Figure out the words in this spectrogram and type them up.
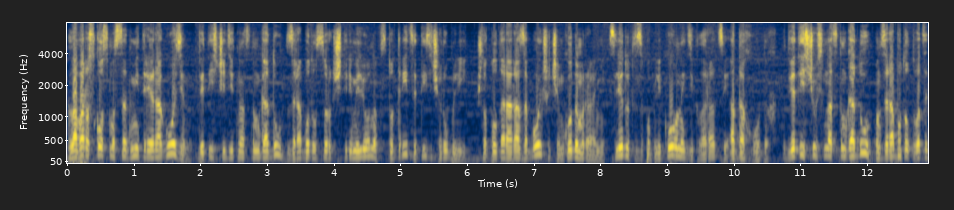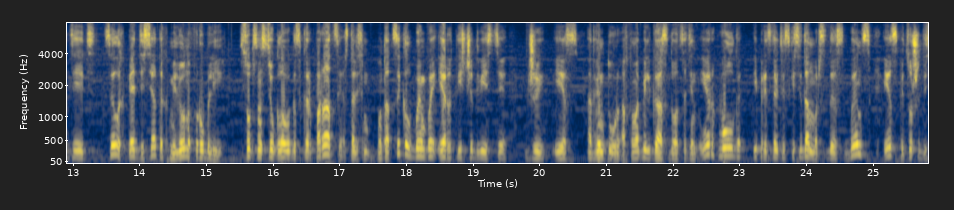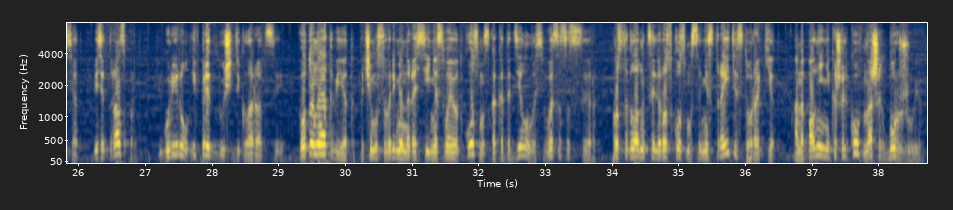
Глава Роскосмоса Дмитрий Рогозин в 2019 году заработал 44 миллионов 130 тысяч рублей, что в полтора раза больше, чем годом ранее, следует из опубликованной декларации о доходах. В 2018 году он заработал 29,5 миллионов рублей. В собственности у главы госкорпорации остались мотоцикл BMW R1200 GS, Adventure, автомобиль ГАЗ-21R Волга и представительский седан Mercedes-Benz S560. Весь этот транспорт фигурировал и в предыдущей декларации. Вот он и ответ, почему современная Россия не осваивает космос, как это делалось в СССР. Просто главная цель Роскосмоса не строительство ракет, а наполнение кошельков наших буржуев.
